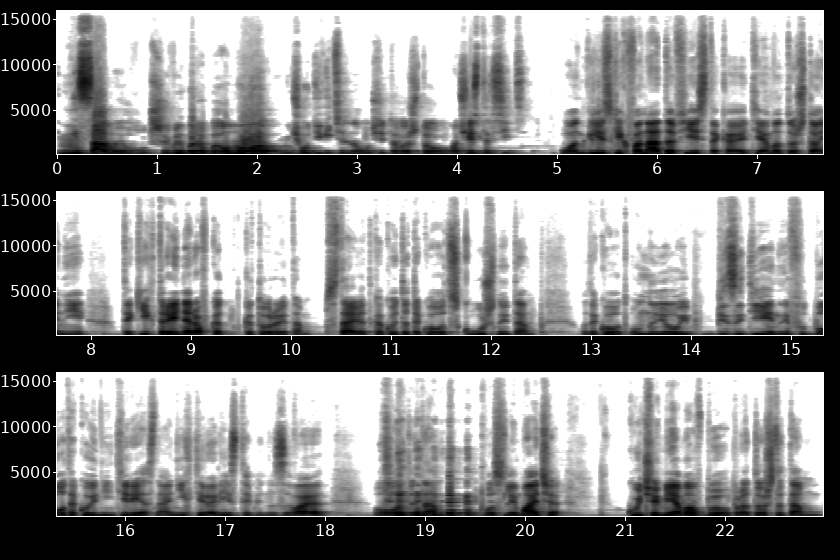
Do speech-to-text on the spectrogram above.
не самый лучший выбор был, но ничего удивительного, учитывая, что Манчестер Сити... У английских фанатов есть такая тема, то что они таких тренеров, которые там ставят какой-то такой вот скучный там вот такой вот унылый, безыдейный футбол, такой неинтересный. Они их террористами называют. Вот, и там после матча куча мемов было про то, что там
